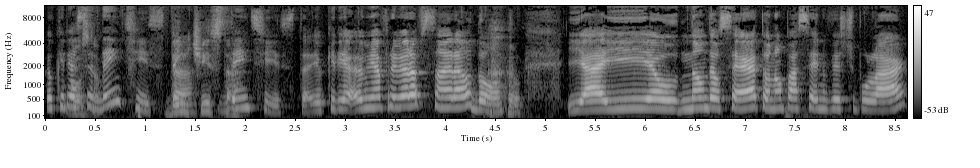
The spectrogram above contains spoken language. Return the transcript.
Eu queria ser dentista. Dentista? Dentista. Eu queria, a minha primeira opção era odonto. e aí eu não deu certo, eu não passei no vestibular.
